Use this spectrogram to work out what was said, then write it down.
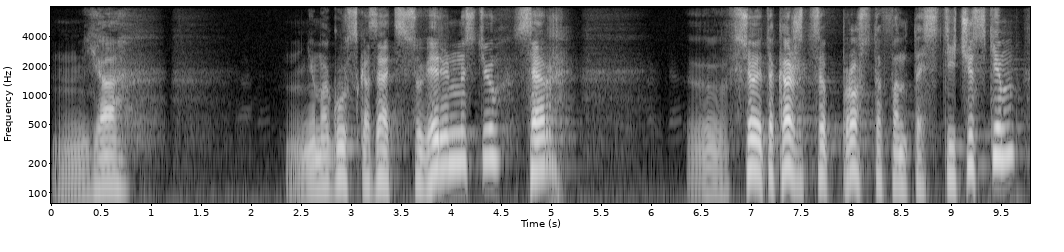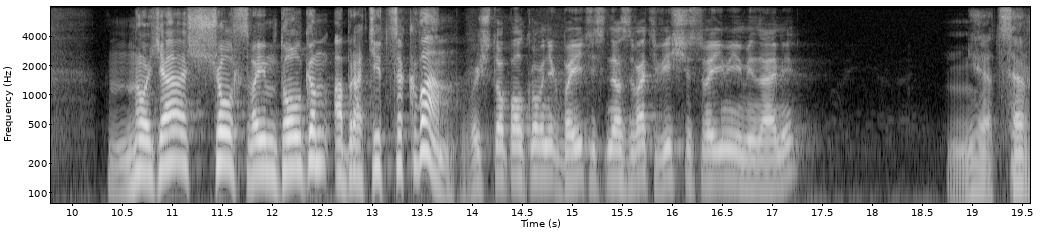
Я не могу сказать с уверенностью, сэр. Все это кажется просто фантастическим, но я счел своим долгом обратиться к вам. Вы что, полковник, боитесь назвать вещи своими именами? Нет, сэр.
